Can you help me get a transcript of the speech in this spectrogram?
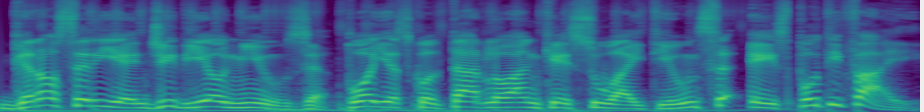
Grocery NGDO News. Puoi ascoltarlo anche su iTunes e Spotify.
